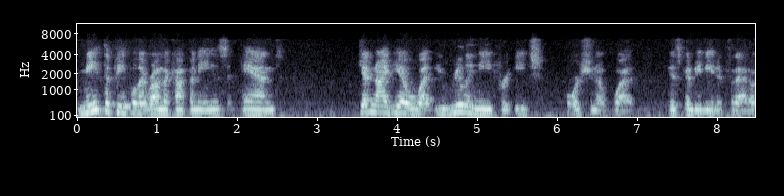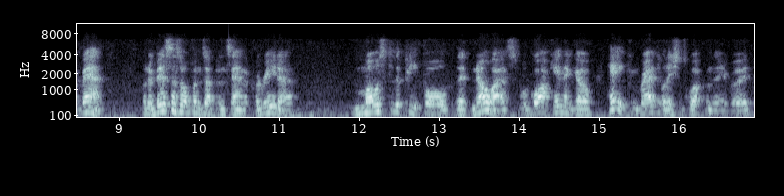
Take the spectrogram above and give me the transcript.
meet the people that run the companies and get an idea of what you really need for each portion of what is going to be needed for that event. When a business opens up in Santa Clarita, most of the people that know us will walk in and go, "Hey, congratulations, welcome to the neighborhood,"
